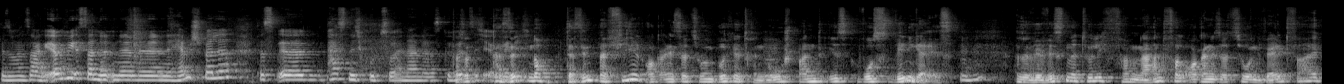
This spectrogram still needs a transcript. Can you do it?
wie soll man sagen, irgendwie ist da eine, eine, eine Hemmschwelle, das äh, passt nicht gut zueinander, das gehört also, sich irgendwie da sind nicht. Noch, da sind bei vielen Organisationen Brüche drin, mhm. wo spannend ist, wo es weniger ist. Mhm. Also wir wissen natürlich von einer Handvoll Organisationen weltweit,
